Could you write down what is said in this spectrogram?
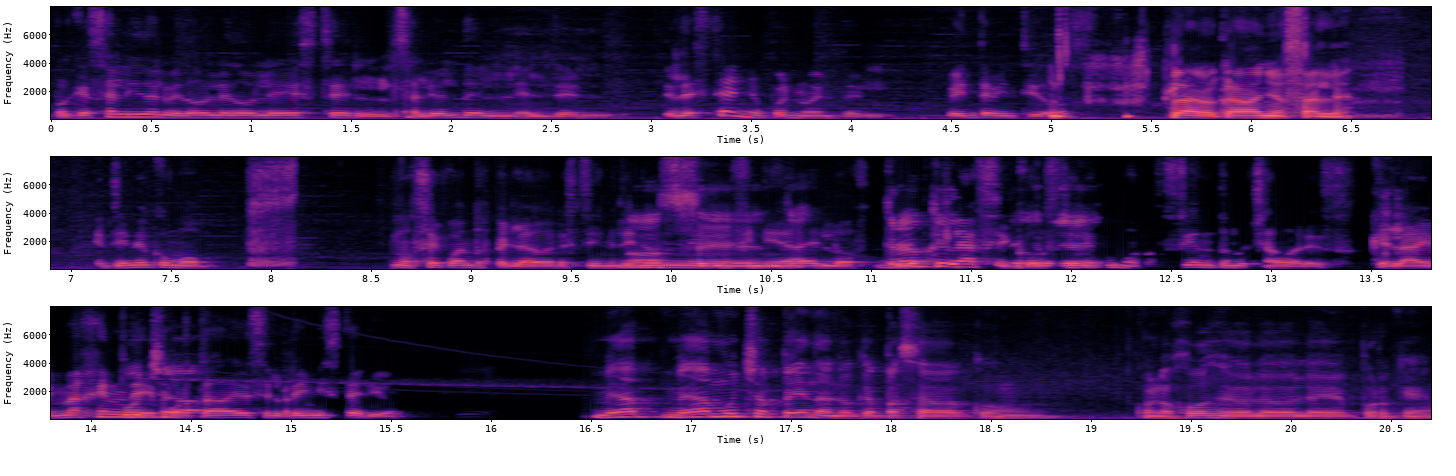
porque ha salido el WWE este, salió el del, el del, de este año, pues, ¿no? El del 2022. Claro, cada año sale. Que tiene como no sé cuántos peleadores tiene, tiene una infinidad de los, clásicos, tiene como 200 luchadores. Que la imagen de portada es el Rey Misterio. Me da, me da mucha pena lo que ha pasado con, con los juegos de WWE porque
